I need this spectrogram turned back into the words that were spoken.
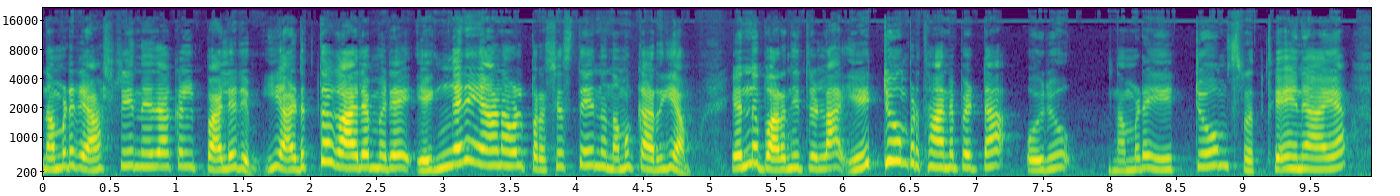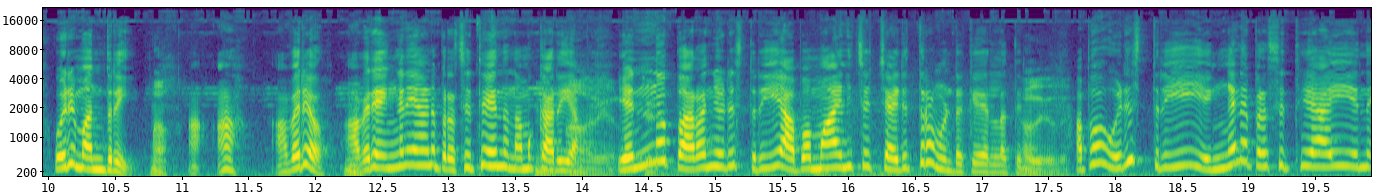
നമ്മുടെ രാഷ്ട്രീയ നേതാക്കൾ പലരും ഈ അടുത്ത കാലം വരെ എങ്ങനെയാണ് അവൾ പ്രശസ്തയെന്ന് നമുക്കറിയാം എന്ന് പറഞ്ഞിട്ടുള്ള ഏറ്റവും പ്രധാനപ്പെട്ട ഒരു നമ്മുടെ ഏറ്റവും ശ്രദ്ധേയനായ ഒരു മന്ത്രി. ആ. അവരോ? അവരെങ്ങനെയാണ് പ്രസിദ്ധയെന്ന് നമുക്കറിയാം. എന്ന് പറഞ്ഞൊരു സ്ത്രീയെ അപമാനിച്ച ചരിത്രമുണ്ട് കേരളത്തിൽ. അപ്പോൾ ഒരു സ്ത്രീ എങ്ങനെ പ്രസിദ്ധയായി എന്ന്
